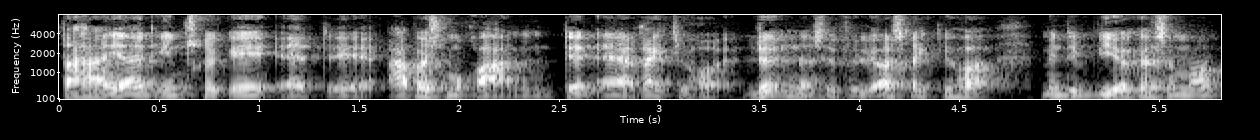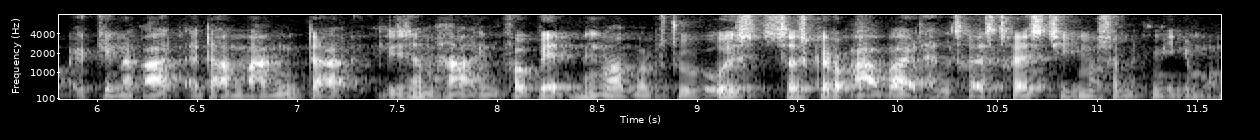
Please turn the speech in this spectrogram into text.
der har jeg et indtryk af, at øh, arbejdsmoralen, den er rigtig høj. Lønnen er selvfølgelig også rigtig høj, men det virker som om at generelt, at der er mange, der ligesom har en forventning om, at hvis du er jurist, så skal du arbejde 50-60 timer som et minimum.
